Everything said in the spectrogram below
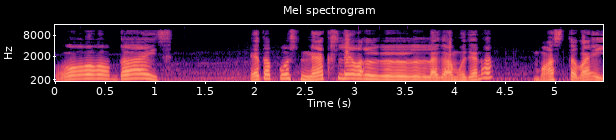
ओ गाइस ये तो कुछ नेक्स्ट लेवल लगा मुझे ना मस्त भाई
